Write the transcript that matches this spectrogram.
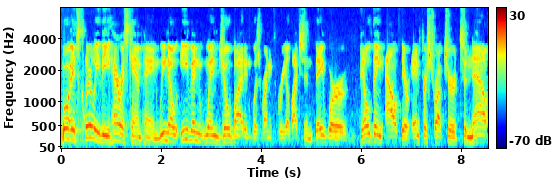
Well, it's clearly the Harris campaign. We know even when Joe Biden was running for re-election, they were building out their infrastructure to now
